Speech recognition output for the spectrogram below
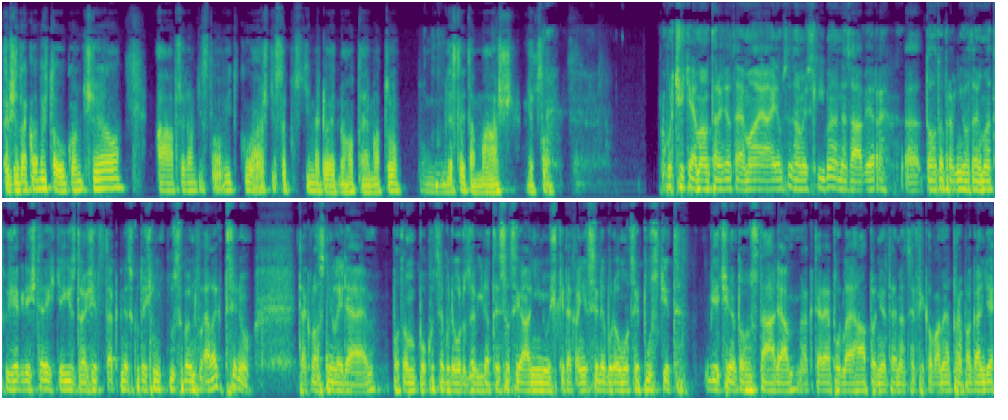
Takže takhle bych to ukončil a předám ti slovo Vítku a ještě se pustíme do jednoho tématu, jestli tam máš něco. Určitě mám tady to téma, já jenom se zamyslíme na závěr eh, tohoto prvního tématu, že když tedy chtějí zdražit tak neskutečným způsobem tu elektřinu, tak vlastně lidé potom, pokud se budou rozevídat ty sociální nůžky, tak ani si nebudou moci pustit většina toho stáda, které podléhá plně té nacifikované propagandě,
